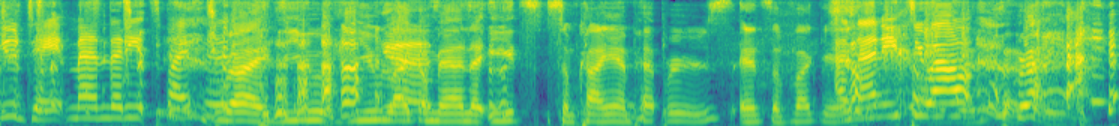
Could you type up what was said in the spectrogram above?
Do you date men that eat spices? Right? Do you do you like a man that eats some cayenne peppers and some fucking? And then eats you out. right.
